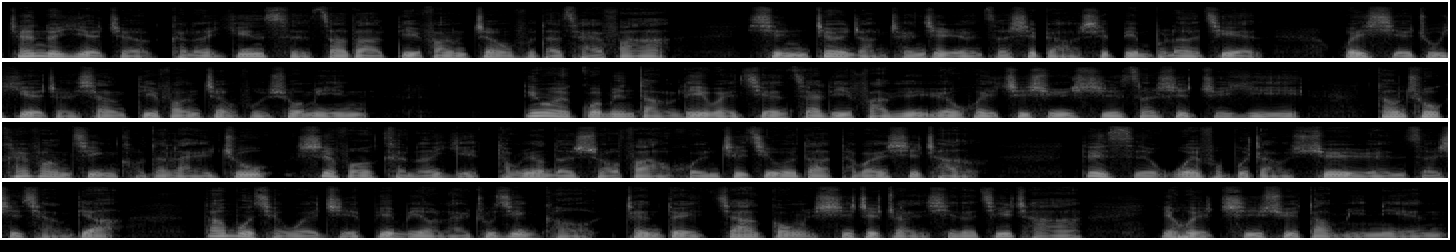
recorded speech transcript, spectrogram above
针对业者可能因此遭到地方政府的裁罚，行政院长陈建仁则是表示并不乐见，会协助业者向地方政府说明。另外，国民党立委兼在立法院院会质询时，则是质疑当初开放进口的莱猪是否可能以同样的手法混制进入到台湾市场。对此，卫副部长薛瑞元则是强调，到目前为止并没有莱猪进口。针对加工实质转型的稽查，也会持续到明年。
